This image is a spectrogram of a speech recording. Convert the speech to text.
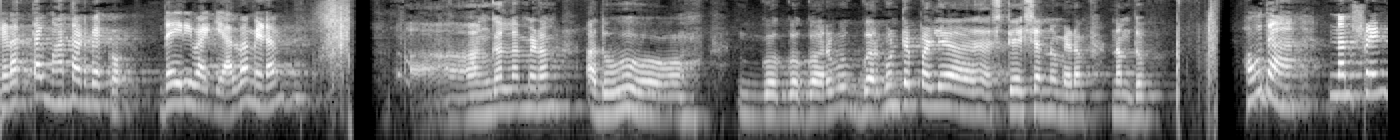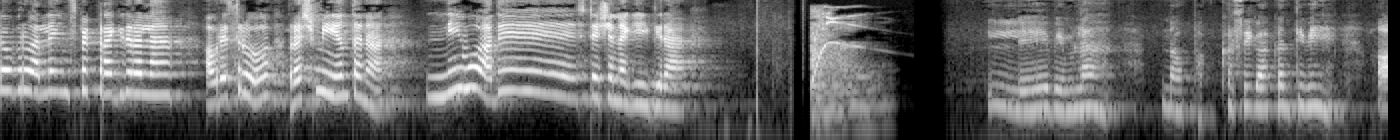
ಗಡತ್ತಾಗಿ ಮಾತಾಡಬೇಕು. ಧೈರ್ಯವಾಗಿ ಅಲ್ವಾ ಮೇಡಮ್? ಹಂಗಲ್ಲ ಮೇಡಮ್. ಅದು ಗೊರಗು ಗೊರಗುಂಟೆಪಾಳ್ಯ ಸ್ಟೇಷನ್ನು ಮೇಡಮ್ ನಮ್ಮದು ಹೌದಾ? ನನ್ನ ಫ್ರೆಂಡ್ ಒಬ್ಬರು ಅಲ್ಲೇ ಇನ್ಸ್ಪೆಕ್ಟರ್ ಆಗಿದ್ದಾರಲ್ಲ ಅವ್ರ ಹೆಸರು ರಶ್ಮಿ ಅಂತನ. ನೀವು ಅದೇ ಸ್ಟೇಷನ್ ಆಗಿ ಇದ್ದೀರಾ? ಲೇ ವಿಮಲಾ ನಾವು ಪಕ್ಕ ಸಿಗಾಕಂತೀವಿ. ಆ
